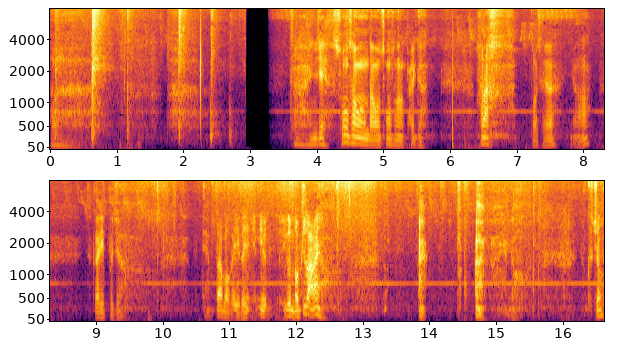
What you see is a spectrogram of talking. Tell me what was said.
아. 자, 이제 송상황 나온 송상황 발견. 하나, 보세요. 여. 색깔 이쁘죠? 따먹어 이거 이거, 이거 높지도 않아요. 그죠?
